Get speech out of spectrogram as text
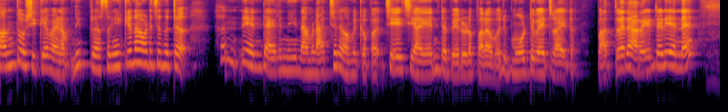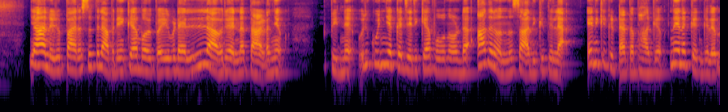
സന്തോഷിക്കുകയും വേണം. നീ പ്രസംഗിക്കണം അവിടെ ചെന്നിട്ട് എന്തായാലും നീ നമ്മുടെ അച്ഛനും അമ്മയ്ക്കൊപ്പം ചേച്ചിയായ എന്റെ പേരൂടെ പറയാം ഒരു മോട്ടിവേറ്ററായിട്ട് പത്ത് വരെ അറിയട്ടടി എന്നെ. ഞാനൊരു പരസ്യത്തിൽ അഭിനയിക്കാൻ പോയപ്പോൾ ഇവിടെ എല്ലാവരും എന്നെ തടഞ്ഞു. പിന്നെ ഒരു കുഞ്ഞൊക്കെ ജനിക്കാൻ പോകുന്നതുകൊണ്ട് അതിനൊന്നും സാധിക്കത്തില്ല. എനിക്ക് കിട്ടാത്ത ഭാഗ്യം നിനക്കെങ്കിലും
